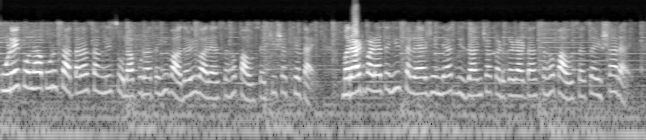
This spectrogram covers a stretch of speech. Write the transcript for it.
पुणे कोल्हापूर सातारा सांगली सोलापुरातही वादळी वाऱ्यासह पावसाची शक्यता आहे. मराठवाड्यातही सगळ्या जिल्ह्यात विजांच्या कडकडाटासह पावसाचा इशारा आहे.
